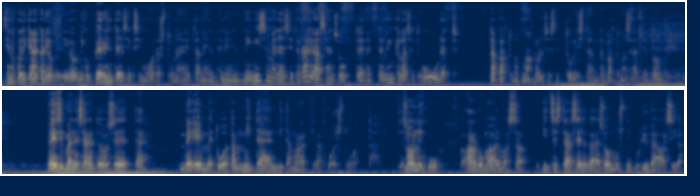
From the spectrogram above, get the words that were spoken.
Siinä on kuitenkin aika jo, jo niin perinteiseksi muodostuneita, niin, niin, niin missä menee sitten raja sen suhteen, että minkälaiset uudet tapahtumat mahdollisesti tulisi tämän tapahtumasäätiön tontille? No ensimmäinen sääntö on se, että me emme tuota mitään, mitä markkinat voisi tuottaa. Ja se on niin kuin arvomaailmassa itsestään selvää ja se on musta niin kuin hyvä asia.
